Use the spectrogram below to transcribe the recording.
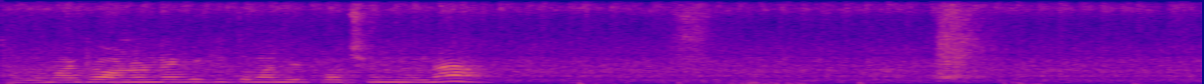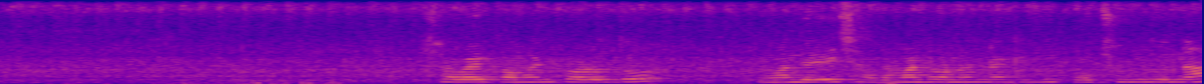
ভালো মাঠা অনন্যাকে কি তোমাদের পছন্দ না? সবাই কমেন্ট করো তো, তোমাদের এই সাদা মাঠা অনন্যাকে কি পছন্দ না?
